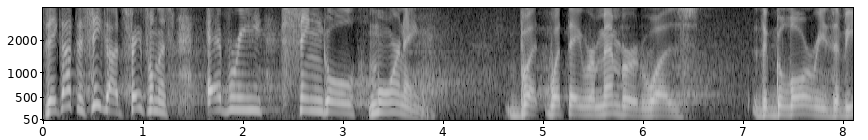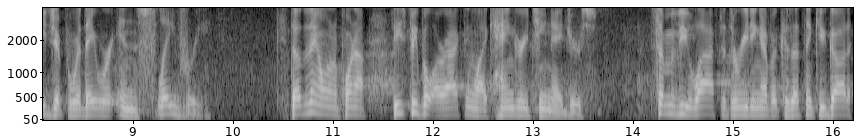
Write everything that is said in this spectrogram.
They got to see God's faithfulness every single morning. But what they remembered was the glories of Egypt where they were in slavery. The other thing I want to point out these people are acting like hangry teenagers. Some of you laughed at the reading of it because I think you got it.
